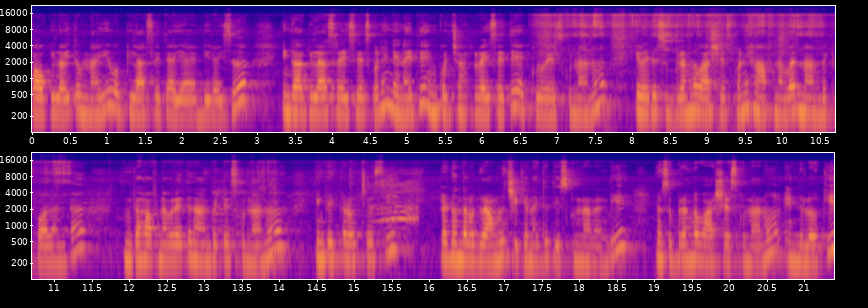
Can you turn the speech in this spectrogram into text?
పావు కిలో అయితే ఉన్నాయి. ఒక గిలాస్ అయితే అయ్యాయండి రైస్. ఇంకా గిలాస్ రైస్ వేసుకొని నేనైతే ఇంకొంచెం రైస్ అయితే ఎక్కువ వేసుకున్నాను. ఇవైతే శుభ్రంగా వాష్ చేసుకొని హాఫ్ అన్ అవర్ నానబెట్టుకోవాలంట. ఇంకా హాఫ్ అన్ అవర్ అయితే నానబెట్టేసుకున్నాను. ఇంకా ఇక్కడ వచ్చేసి రెండు వందల గ్రాములు చికెన్ అయితే తీసుకున్నానండి. నేను శుభ్రంగా వాష్ చేసుకున్నాను. ఇందులోకి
